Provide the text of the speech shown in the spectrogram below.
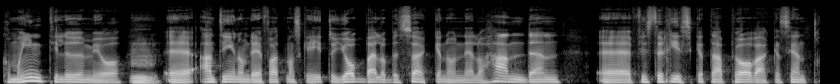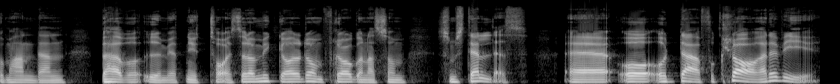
kommer in till Umeå. Mm. Eh, antingen om det är för att man ska hit och jobba eller besöka någon eller handeln. Eh, finns det risk att det här påverkar centrumhandeln? Behöver Umeå ett nytt torg? Så det var mycket av de frågorna som, som ställdes. Eh, och, och där förklarade vi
